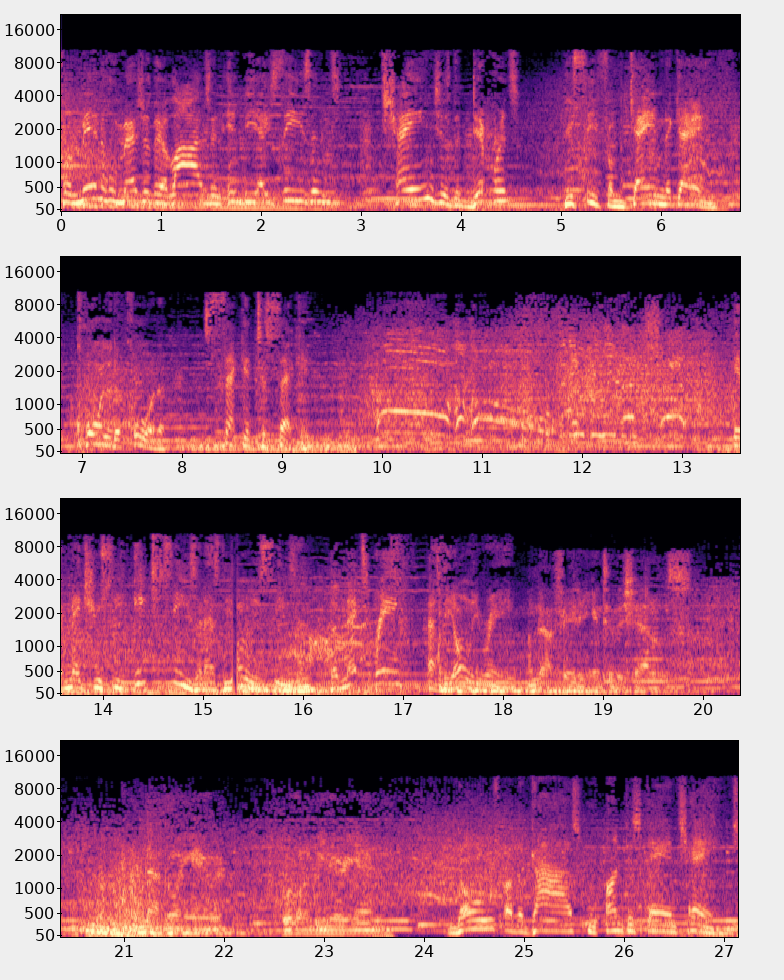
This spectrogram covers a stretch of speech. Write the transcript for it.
For men who measure their lives in NBA seasons, change is the difference you see from game to game, quarter to quarter, second to second. It makes you see each season as the only season, the next ring as the only ring. I'm not fading into the shadows. I'm not going anywhere. We're going to be here again. Those are the guys who understand change,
